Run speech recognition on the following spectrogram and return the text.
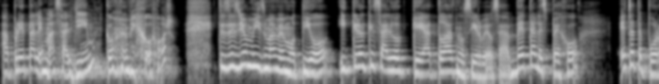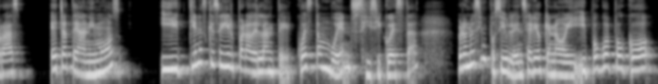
apriétale más al gym, come mejor. Entonces yo misma me motivo y creo que es algo que a todas nos sirve. O sea, vete al espejo, échate porras, échate ánimos y tienes que seguir para adelante. Cuesta un buen, sí, sí cuesta, pero no es imposible, en serio que no. Y, poco a poco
